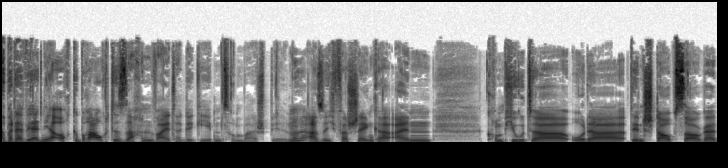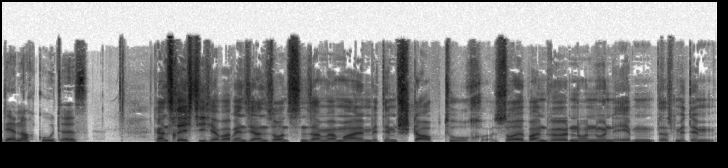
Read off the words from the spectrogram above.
Aber da werden ja auch gebrauchte Sachen weitergegeben zum Beispiel. Ne? Also ich verschenke einen Computer oder den Staubsauger, der noch gut ist. Ganz richtig, aber wenn Sie ansonsten, sagen wir mal, mit dem Staubtuch säubern würden und nun eben das mit dem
